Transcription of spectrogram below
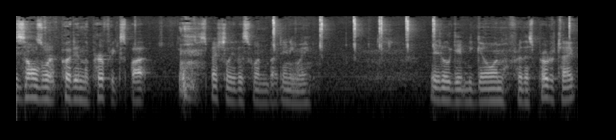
These holes weren't put in the perfect spot, especially this one, but anyway. It'll get me going for this prototype.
